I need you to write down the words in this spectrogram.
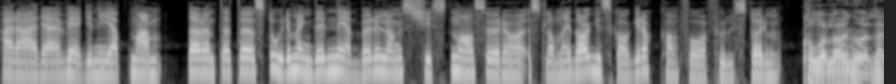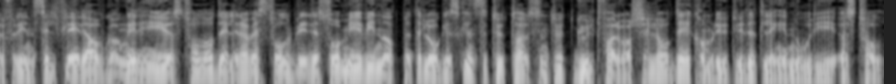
Her er VG-nyhetene. Det er ventet store mengder nedbør langs kysten av Sør- og Østlandet i dag. Skagerrak kan få full storm. Color Line har derfor innstilt flere avganger. I Østfold og deler av Vestfold blir det så mye vind at Meteorologisk institutt har sendt ut gult farvarsel, og det kan bli utvidet lenger nord i Østfold.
